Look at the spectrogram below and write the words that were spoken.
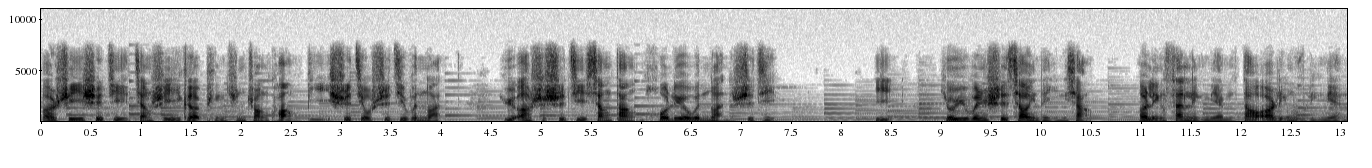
二十一世纪将是一个平均状况比十九世纪温暖，与二十世纪相当或略温暖的世纪。一、由于温室效应的影响，2030年到2050年，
